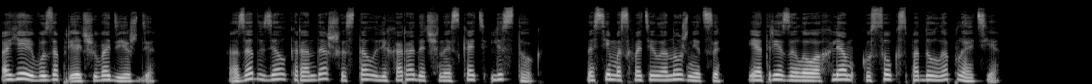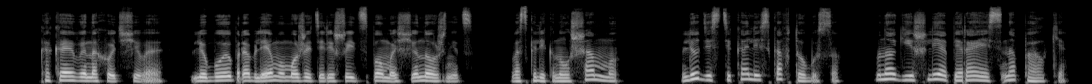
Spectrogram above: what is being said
а я его запрячу в одежде». Азад взял карандаш и стал лихорадочно искать листок. Насима схватила ножницы и отрезала у охлям кусок с подола платья. «Какая вы находчивая. Любую проблему можете решить с помощью ножниц», — воскликнул Шамму. Люди стекались к автобусу. Многие шли, опираясь на палки.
